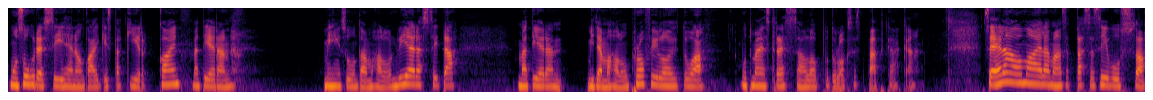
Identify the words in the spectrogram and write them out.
mun suhde siihen on kaikista kirkkain. Mä tiedän, mihin suuntaan mä haluan viedä sitä – Mä tiedän, miten mä haluan profiloitua, mutta mä en stressaa lopputuloksesta pätkääkään. Se elää omaa elämänsä tässä sivussa,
